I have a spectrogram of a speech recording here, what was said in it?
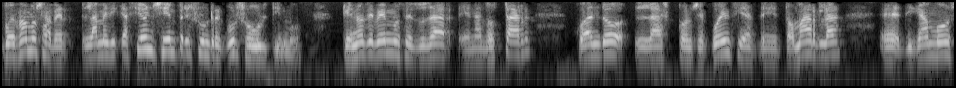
Pues vamos a ver, la medicación siempre es un recurso último, que no debemos de dudar en adoptar cuando las consecuencias de tomarla eh, digamos,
